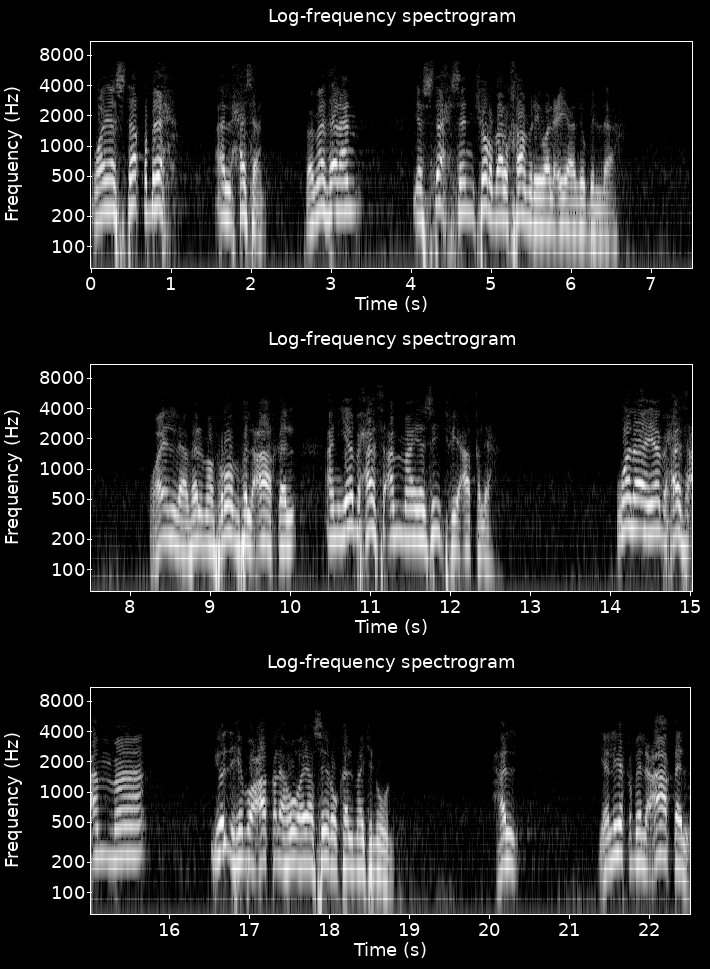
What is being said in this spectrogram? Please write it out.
ويستقبح الحسن. فمثلا يستحسن شرب الخمر والعياذ بالله. وإلا فالمفروض في العاقل أن يبحث عما يزيد في عقله ولا يبحث عما يذهب عقله ويصير كالمجنون. هل يليق بالعاقل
